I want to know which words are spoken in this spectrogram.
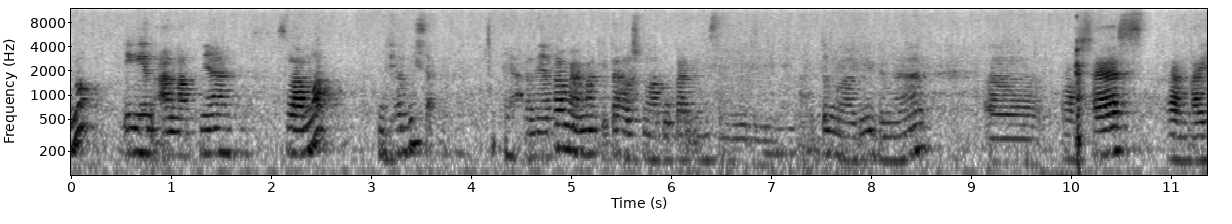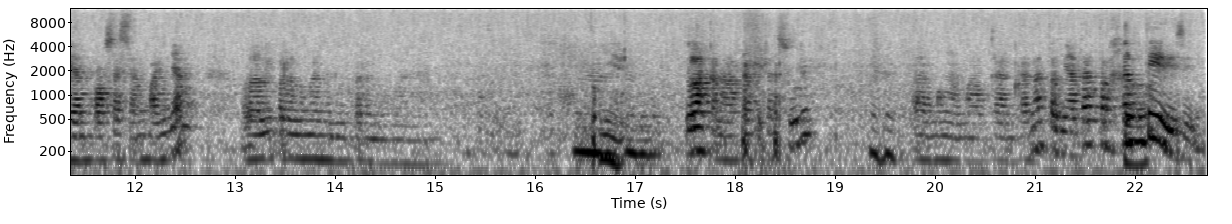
Nuh ingin anaknya selamat dia bisa. Ya. ternyata memang kita harus melakukan ini sendiri. Nah, itu melalui dengan eh, proses rangkaian proses yang panjang melalui perenungan demi perenungan. Iya. itulah kenapa kita sulit eh, mengamalkan. Karena ternyata terhenti di sini.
